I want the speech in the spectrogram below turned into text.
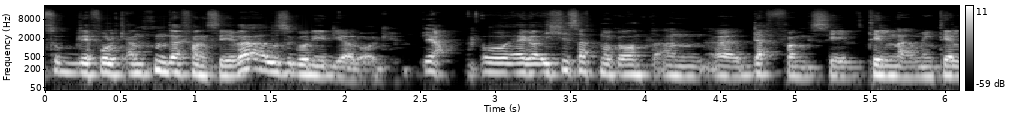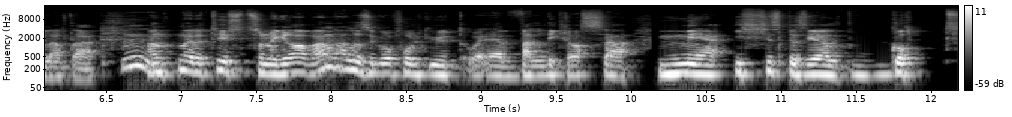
så blir folk enten defensive, eller så går de i dialog. Ja. Og jeg har ikke sett noe annet enn uh, defensiv tilnærming til dette. Mm. Enten er det tyst som i graven, eller så går folk ut og er veldig krasse med ikke spesielt godt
